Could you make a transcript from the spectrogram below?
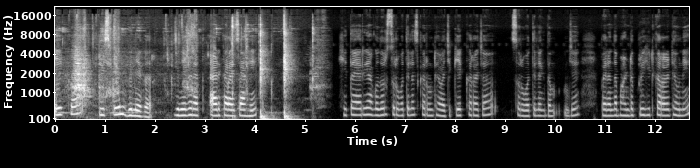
एक टीस्पून व्हिनेगर व्हिनेगर यात ॲड करायचं आहे. ही तयारी अगोदर सुरुवातीलाच करून ठेवायची. केक करायच्या सुरुवातीला एकदम म्हणजे पहिल्यांदा भांडं प्रीहीट करायला ठेवणे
